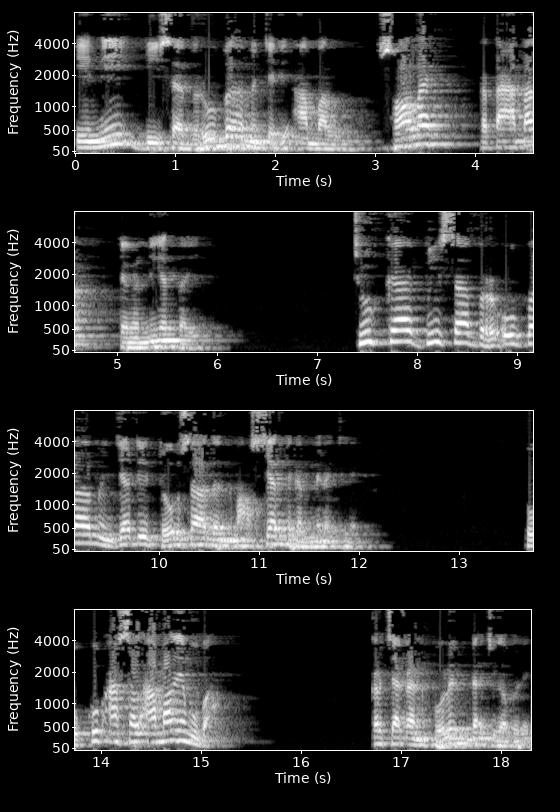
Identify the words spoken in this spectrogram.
Ini bisa berubah menjadi amal soleh, ketaatan dengan niat baik. Juga bisa berubah menjadi dosa dan maksiat dengan niat jelek. Hukum asal amal yang mubah. Kerjakan boleh, tidak juga boleh.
